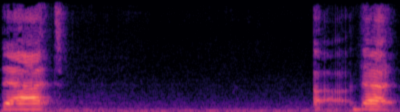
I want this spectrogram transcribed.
that uh, that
